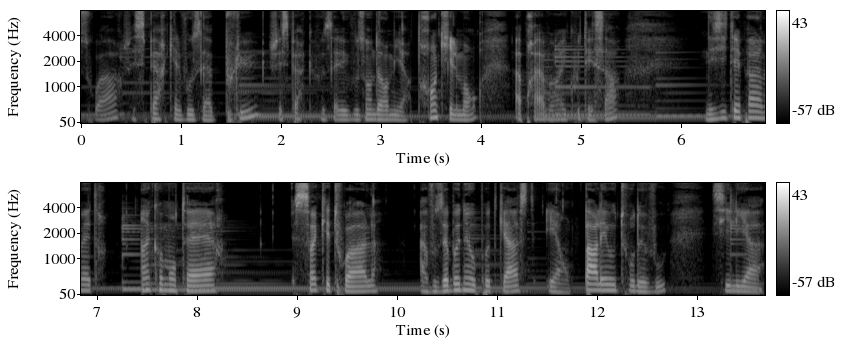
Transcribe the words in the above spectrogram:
Soir. J'espère qu'elle vous a plu. J'espère que vous allez vous endormir tranquillement après avoir écouté ça. N'hésitez pas à mettre un commentaire, 5 étoiles, à vous abonner au podcast et à en parler autour de vous. S'il y a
